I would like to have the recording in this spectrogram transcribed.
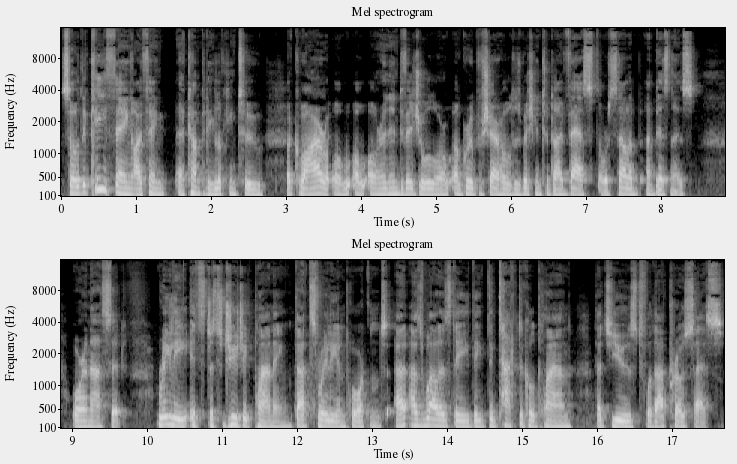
So the key thing, I think, a company looking to acquire or, or, or an individual or a group of shareholders wishing to divest or sell a, a business or an asset. Really it's the strategic planning that's really important as well as the, the, the tactical plan that's used for that process.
